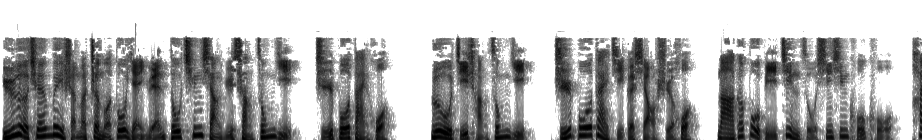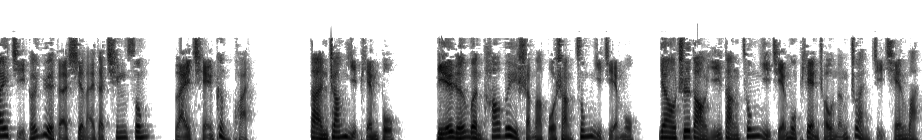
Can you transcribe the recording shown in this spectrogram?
娱乐圈为什么这么多演员都倾向于上综艺直播带货？录几场综艺直播带几个小时货，哪个不比进组辛辛苦苦拍几个月的戏来的轻松，来钱更快？但张译偏不。别人问他为什么不上综艺节目，要知道一档综艺节目片酬能赚几千万。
